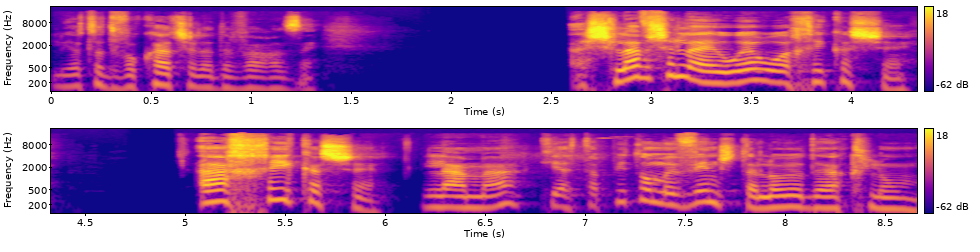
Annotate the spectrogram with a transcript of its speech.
להיות אדבוקט של הדבר הזה. השלב של ה-aware הוא הכי קשה. הכי קשה. למה? כי אתה פתאום מבין שאתה לא יודע כלום.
